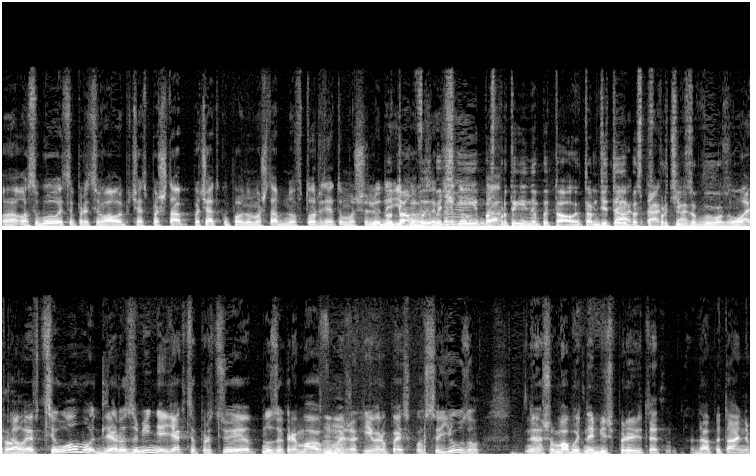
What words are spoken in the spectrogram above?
Е, особливо це працювало під час поштаб- початку повномасштабного вторгнення, тому що люди Ну їхали там, за вибач, кордон. і да. паспорти і не питали. Там дітей без паспортів вивозили. От, але в цілому для розуміння, як це працює, ну зокрема в межах Європейського союзу, що, мабуть, найбільш пріоритетне да, питання.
